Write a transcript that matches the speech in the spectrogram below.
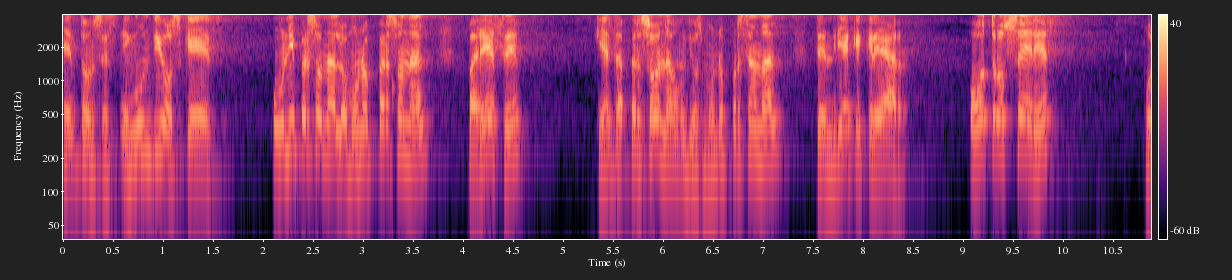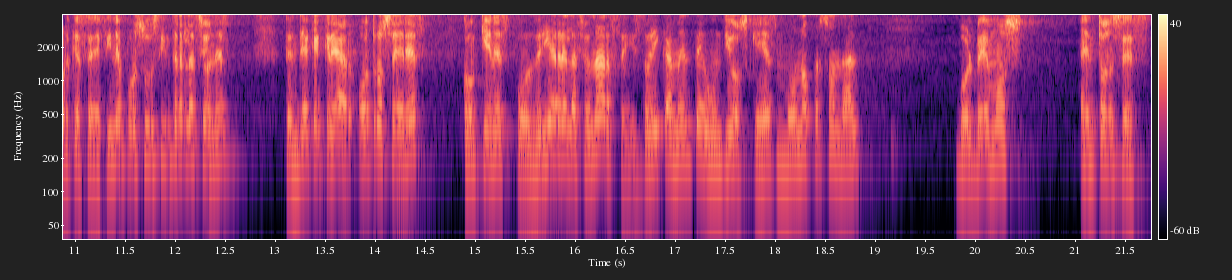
Entonces, en un Dios que es unipersonal o monopersonal, parece que esta persona, un Dios monopersonal, tendría que crear otros seres, porque se define por sus interrelaciones, tendría que crear otros seres con quienes podría relacionarse. Históricamente, un Dios que es monopersonal, volvemos entonces,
